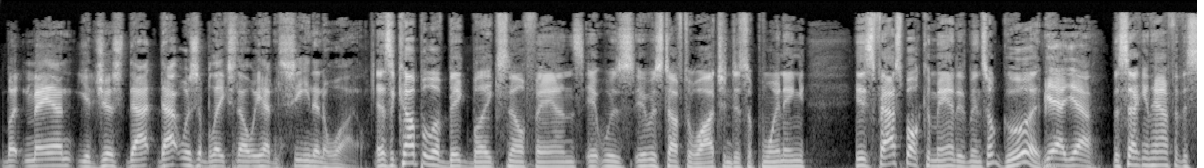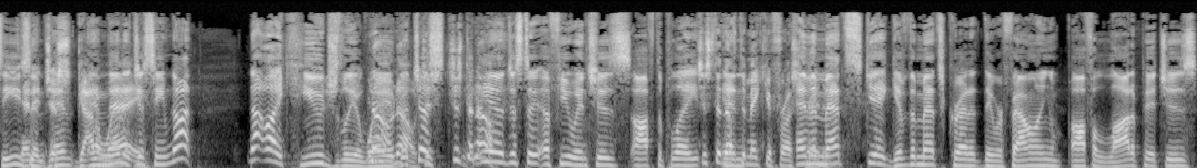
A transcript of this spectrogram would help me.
but man, you just that that was a Blake Snell we hadn't seen in a while. As a couple of big Blake Snell fans, it was it was tough to watch and disappointing. His fastball command had been so good. Yeah, yeah. The second half of the season, And it just got and then it just seemed not not like hugely away, No, no, but just just- just enough. you know, just a, a few inches off the plate, Just enough And- to make you frustrated. And the Mets, yeah, give the Mets credit; they were fouling off a lot of pitches.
